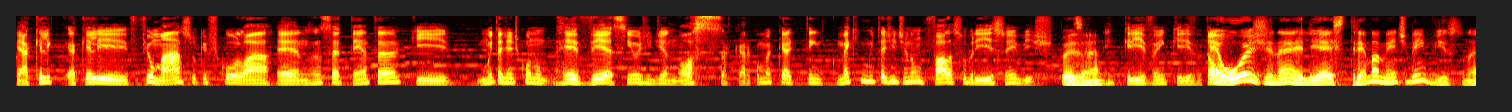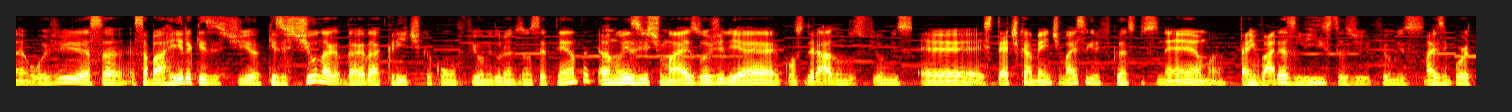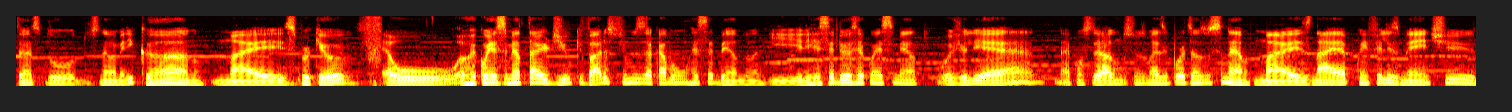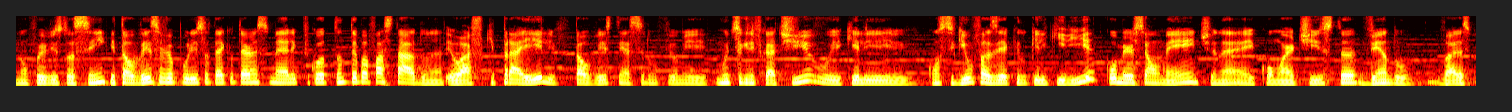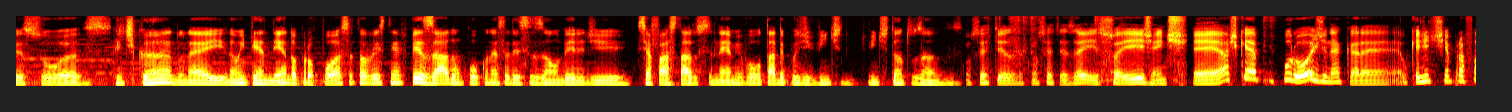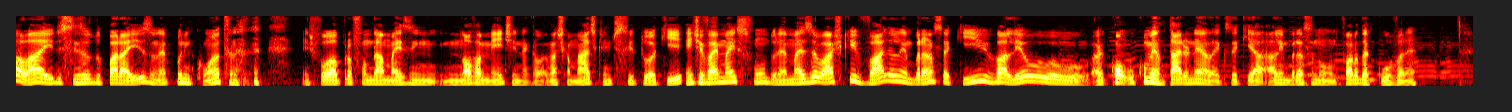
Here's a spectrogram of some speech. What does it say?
É aquele, aquele filmaço que ficou lá é, nos anos 70 que muita gente quando revê assim hoje em dia, nossa, cara, como é que tem, como é que muita gente não fala sobre isso, hein, bicho? Pois é. é incrível, é incrível. Então, é, hoje, né, ele é extremamente bem visto, né? Hoje essa, essa barreira que existia, que existiu na, da, da crítica com o filme durante os anos 70, ela não existe mais. Hoje ele é considerado um dos filmes é, esteticamente mais significantes do cinema. Tá em várias listas de filmes mais importantes do, do cinema americano, mas porque é o, é o reconhecimento tardio tardio que vários filmes acabam recebendo, né? E ele recebeu esse reconhecimento. Hoje ele é né, considerado um dos filmes mais importantes do cinema. Mas na época, infelizmente, não foi visto assim. E talvez seja por isso até que o Terence Malick ficou tanto tempo afastado, né? Eu acho que para ele, talvez tenha sido um filme muito significativo e que ele conseguiu fazer aquilo que ele queria comercialmente, né? E como artista, vendo várias pessoas criticando, né? E não entendendo a proposta, talvez tenha pesado um pouco nessa decisão dele de se afastar do cinema e voltar depois de 20, 20 e tantos anos. Com certeza, com certeza. É isso aí, gente. É, acho que é por hoje, né, cara? É o que a gente tinha para falar aí de Cinza do Paraíso, né? Por enquanto, né? A gente for aprofundar mais em, novamente naquela, nas camadas que a gente citou aqui, a gente vai mais fundo, né? Mas eu acho que vale a lembrança aqui, valeu o, o comentário, né, Alex? Aqui, a, a lembrança no, fora da curva, né?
